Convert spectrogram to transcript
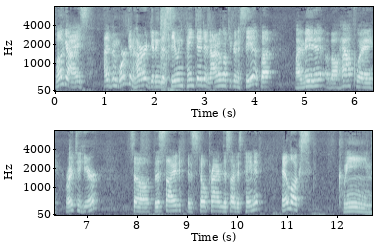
Well, guys, I've been working hard getting the ceiling painted, and I don't know if you're going to see it, but I made it about halfway right to here. So this side is still primed, this side is painted. It looks clean.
